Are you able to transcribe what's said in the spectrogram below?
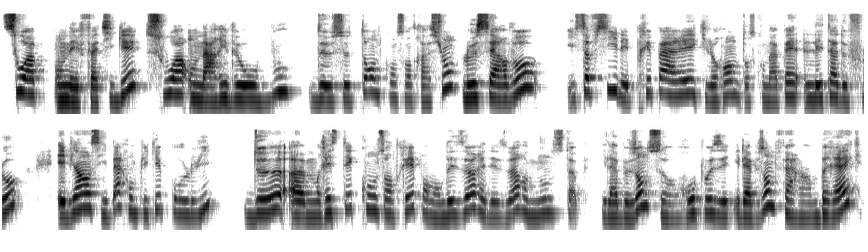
Soit on est fatigué, soit on est arrivé au bout de ce temps de concentration. Le cerveau, sauf s'il est préparé et qu'il rentre dans ce qu'on appelle l'état de flow, eh bien, c'est hyper compliqué pour lui de euh, rester concentré pendant des heures et des heures non-stop. Il a besoin de se reposer, il a besoin de faire un break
